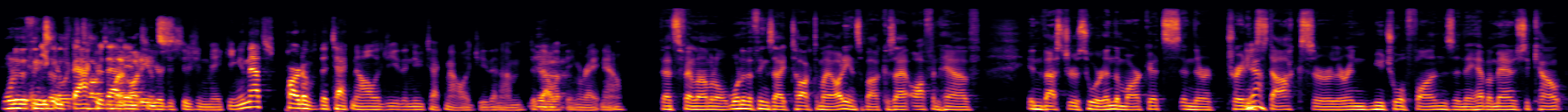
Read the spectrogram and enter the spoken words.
One of the things you can like factor that into audience. your decision making and that's part of the technology the new technology that i'm Yeah. developing right now That's phenomenal. One of the things I talk to my audience about, because I often have investors who are in the markets and they're trading Yeah. stocks or they're in mutual funds and they have a managed account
